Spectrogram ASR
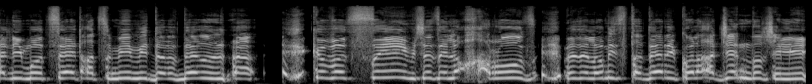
אני מוצא את עצמי מדרדר לכבשים, שזה לא חרוז, וזה לא מסתדר עם כל האג'נדה שלי.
